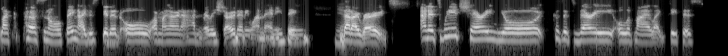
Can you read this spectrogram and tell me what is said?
like personal thing. I just did it all on my own. I hadn't really showed anyone anything Yeah. that I wrote. And it's weird sharing your because it's very all of my like deepest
